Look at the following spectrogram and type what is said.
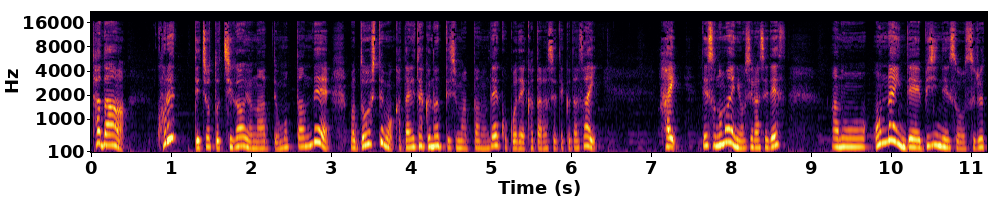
ただ、これってちょっと違うよなって思ったんで、まあ、どうしても語りたくなってしまったので、ここで語らせてください。はい。で、その前にお知らせです。あの、オンラインでビジネスをする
